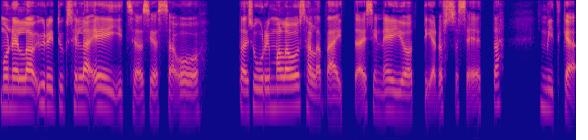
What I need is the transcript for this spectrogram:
monella yrityksellä ei itse asiassa ole, tai suurimmalla osalla väittäisin, ei ole tiedossa se, että mitkä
